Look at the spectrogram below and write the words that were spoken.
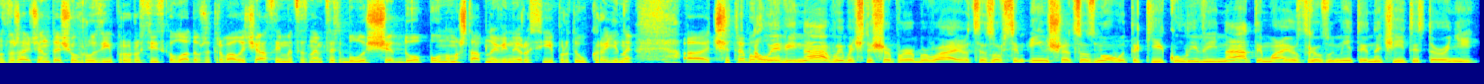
Ну, Зважаючи на те, що в Грузії проросійська влада вже тривалий час, і ми це знаємо, це було ще до повномасштабної війни Росії проти України. А, чи треба було... Але війна, вибачте, що перебиваю, це зовсім інше. Це знову таки, коли війна, ти маєш зрозуміти, на чиїй ти стороні.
